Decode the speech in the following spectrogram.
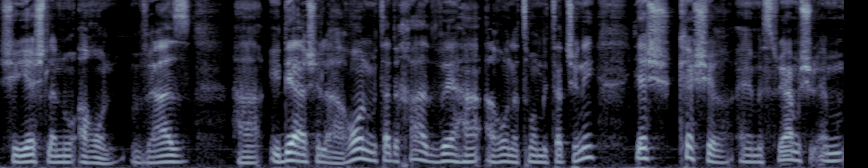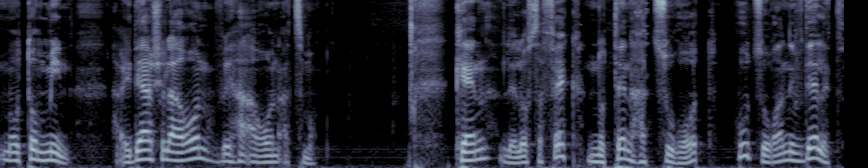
שיש לנו ארון. ואז האידאה של הארון מצד אחד והארון עצמו מצד שני, יש קשר אה, מסוים מאותו מין, האידאה של הארון והארון עצמו. כן, ללא ספק, נותן הצורות הוא צורה נבדלת.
